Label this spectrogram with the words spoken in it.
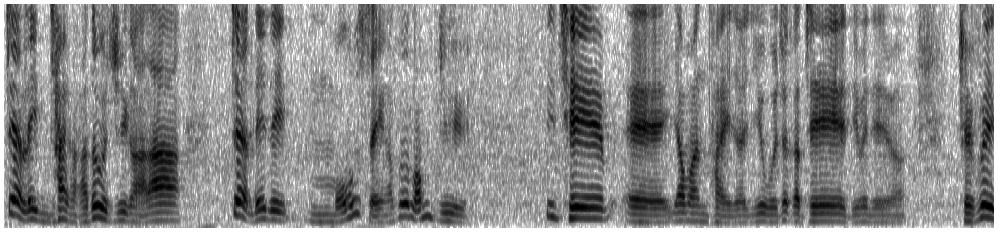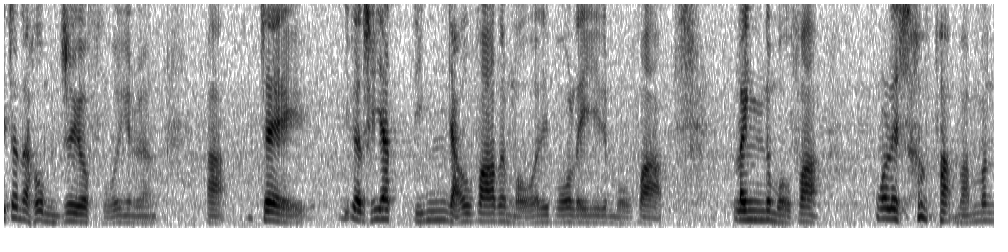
即係你唔刷牙都會蛀牙啦，即係你哋唔好成日都諗住啲車誒、有問題就要換咗架車點樣點樣，除非你真係好唔中意個款咁樣啊！即係呢架車一點油花都冇，啲玻璃都冇花，拎都冇花，我哋收八萬蚊，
